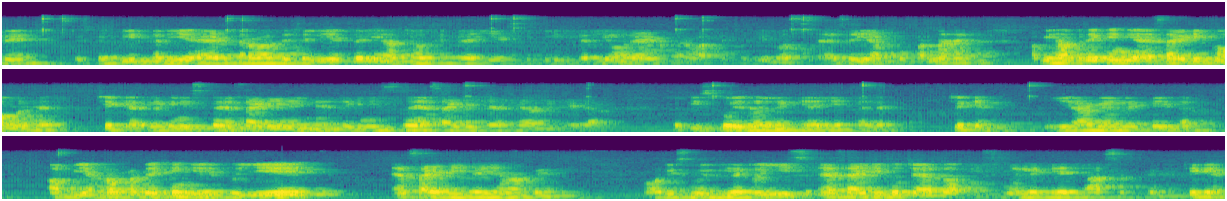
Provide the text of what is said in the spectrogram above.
पे। इस पर क्लिक करिए ऐड करवाते चलिए। फिर यहाँ चौथे पे आइए। इस पर क्लिक करिए और ऐड करवाते चलिए। बस ऐसे ही आपको करना है। अब यहाँ पे देखेंगे एस आई डी कॉमन है, ठीक है, लेकिन इसमें एस आई डी नहीं है, लेकिन इसमें एस आई डी है, ध्यान दीजिएगा। तो इसको इधर लेके आइए पहले, ठीक है, ये आगे लेके इधर। अब यहाँ पर देखेंगे तो ये एस आई डी है यहाँ पे, और इसमें भी है। तो इस एस आई डी को चाहे तो आप इसमें लेके आ सकते हैं, ठीक है?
